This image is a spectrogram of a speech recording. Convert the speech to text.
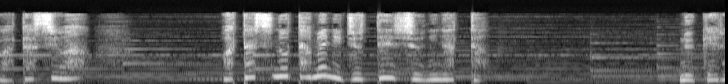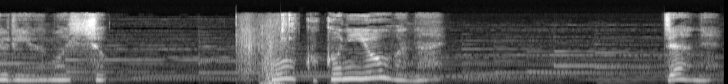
私は、私のために10点集になった。抜ける理由も一緒。もうここに用はない。じゃあね。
